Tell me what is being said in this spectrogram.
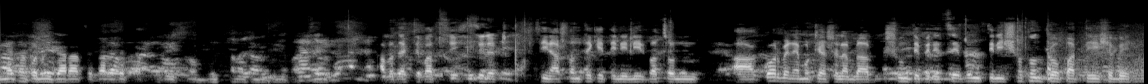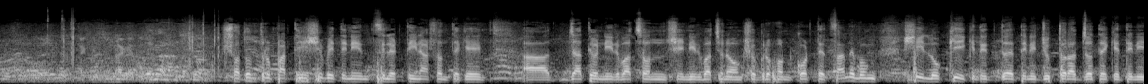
নেতাকর্মী যারা আছে তাদের কাছ থেকে সব তিনি আমরা দেখতে পাচ্ছি সিলেট তিন আসন থেকে তিনি নির্বাচন করবেন এমনটি আসলে আমরা শুনতে পেরেছি এবং তিনি স্বতন্ত্র প্রার্থী হিসেবে স্বতন্ত্র প্রার্থী হিসেবে তিনি সিলেট তিন আসন থেকে জাতীয় নির্বাচন, সেই নির্বাচনে অংশগ্রহণ করতে চান এবং সেই লক্ষ্যেই কিন্তু তিনি যুক্তরাজ্য থেকে তিনি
